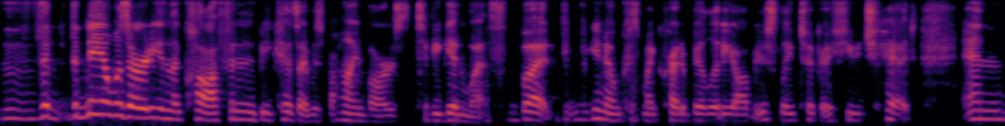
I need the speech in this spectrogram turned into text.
the the nail was already in the coffin because I was behind bars to begin with but you know because my credibility obviously took a huge hit. And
